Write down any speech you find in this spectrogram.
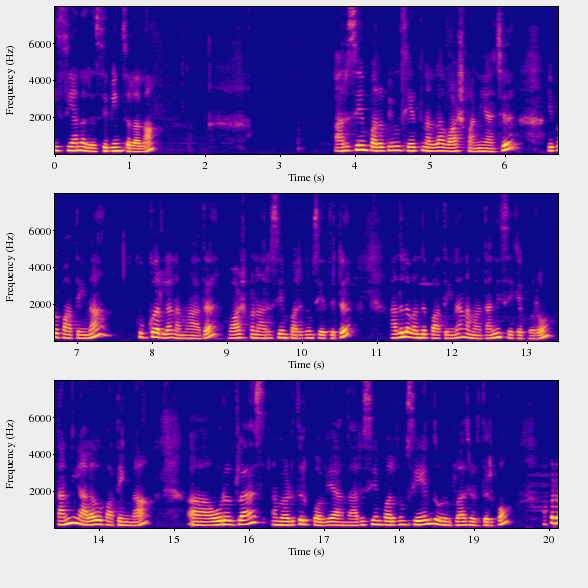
ஈஸியான ரெசிபின்னு சொல்லலாம். அரிசியும் பருப்பையும் சேர்த்து நல்லா வாஷ் பண்ணியாச்சு. இப்போ பார்த்தீங்கன்னா குக்கரில் நம்ம அதை வாஷ் பண்ண அரிசியும் பருப்பையும் சேர்த்துட்டு அதில் வந்து பார்த்திங்கன்னா நம்ம தண்ணி சேர்க்க போகிறோம் தண்ணி அளவு பார்த்திங்கன்னா ஒரு கிளாஸ் நம்ம எடுத்துருக்கோம் இல்லையா? அந்த அரிசியும் பருப்பும் சேர்ந்து ஒரு கிளாஸ் எடுத்திருக்கோம். அப்போ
